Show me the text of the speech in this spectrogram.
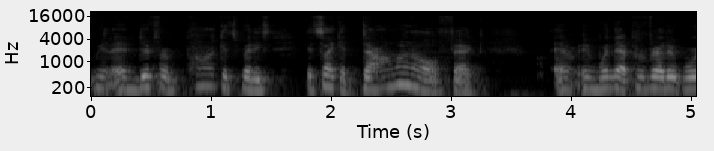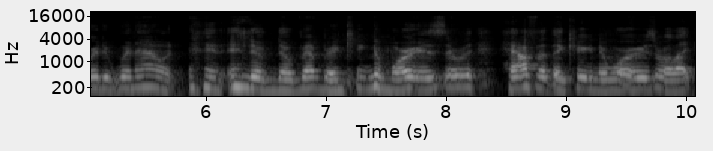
in different pockets, but he's it's like a domino effect. And, and when that prophetic word went out in end of November in Kingdom Warriors, there were half of the Kingdom Warriors were like,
